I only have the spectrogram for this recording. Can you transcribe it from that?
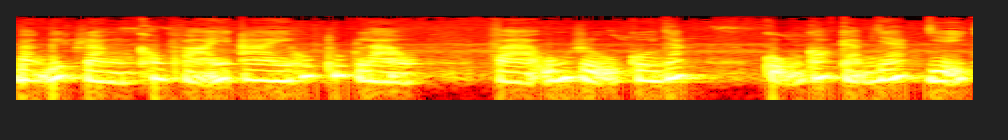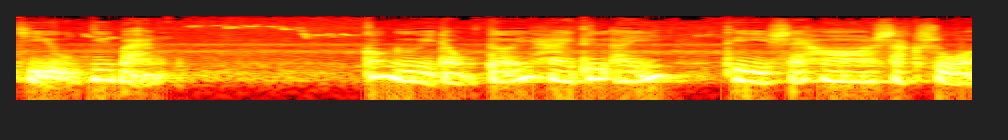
Bạn biết rằng không phải ai hút thuốc lào và uống rượu cô nhắc cũng có cảm giác dễ chịu như bạn. Có người đồng tới hai thứ ấy thì sẽ ho sặc sụa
